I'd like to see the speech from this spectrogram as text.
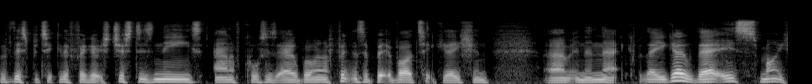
with this particular figure. It's just his knees and of course his elbow, and I think there's a bit of articulation um, in the neck. But there you go, there is Smythe.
